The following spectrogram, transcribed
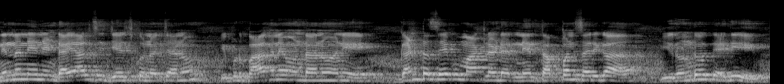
నిన్ననే నేను డయాలసిస్ చేసుకొని వచ్చాను. ఇప్పుడు బాగానే ఉన్నాను అని గంట సేపు మాట్లాడారు. నేను తప్పనిసరిగా ఈ రెండో తేదీ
